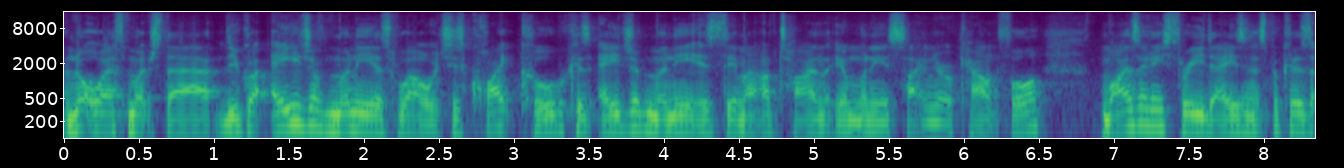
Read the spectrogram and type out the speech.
not worth much there. You've got age of money as well, which is quite cool because age of money is the amount of time that your money is sat in your account for. Mine's only three days and it's because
